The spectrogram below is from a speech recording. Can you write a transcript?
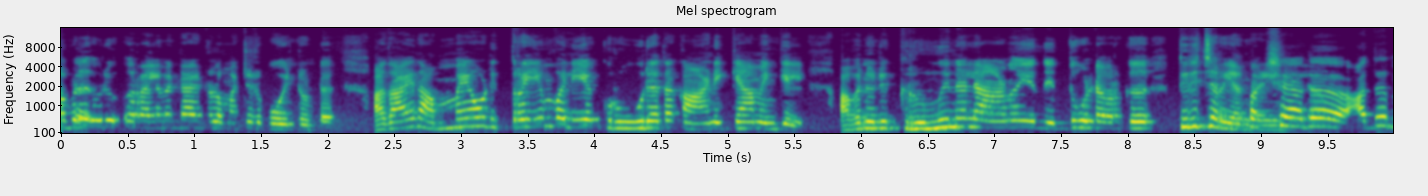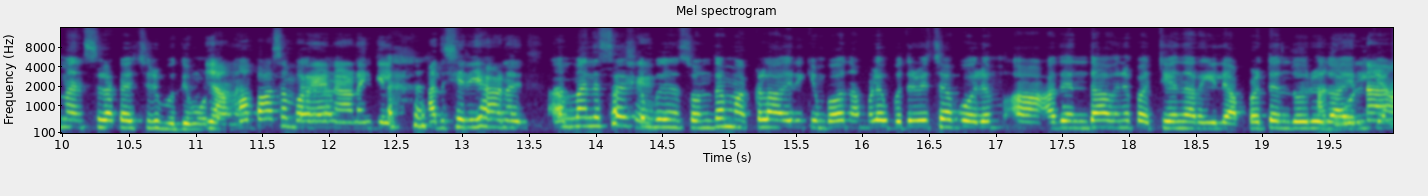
അവിടെ ഒരു റെലവെന്റ് ആയിട്ടുള്ള മറ്റൊരു പോയിന്റ് ഉണ്ട്. അതായത് അമ്മയോട് ഇത്രയും വലിയ ക്രൂരത കാണിക്കാമെങ്കിൽ അവനൊരു ക്രിമിനൽ ആണ് എന്ന് എന്തുകൊണ്ട് അവർക്ക് തിരിച്ചറിയാൻ പക്ഷെ അത് അത് മനസ്സിലാക്കാൻ ഇച്ചിരി ബുദ്ധിമുട്ട് അമ്മപാസം പറയാനാണെങ്കിൽ അത് ശരിയാണ്. മനസ്സിലാക്കാൻ സ്വന്തം മക്കളായിരിക്കുമ്പോ നമ്മളെ ഉപദ്രവിച്ചാൽ പോലും അതെന്താ അവന് പറ്റിയെന്നറിയില്ല. അപ്പോഴത്തെ എന്തോ ഒരു ഇതായിരിക്കാം.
